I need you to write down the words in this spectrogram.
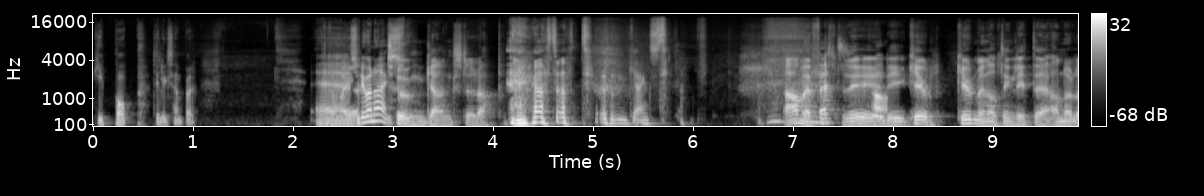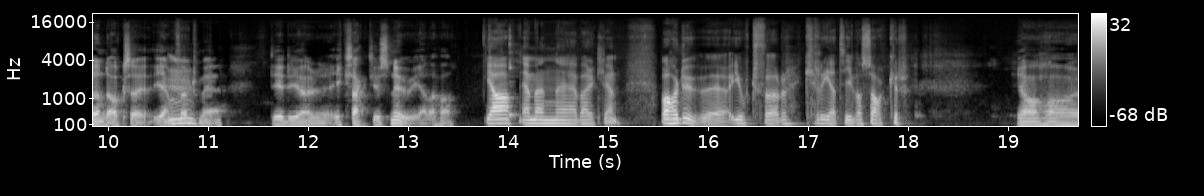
hiphop till exempel. Eh, så det var nice. Tung gangsterrap. tung gangsterrap. Ja men fett, det är, ja. det är kul. Kul med någonting lite annorlunda också jämfört mm. med det du gör exakt just nu i alla fall. Ja, ja men eh, verkligen. Vad har du gjort för kreativa saker? Jag har,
